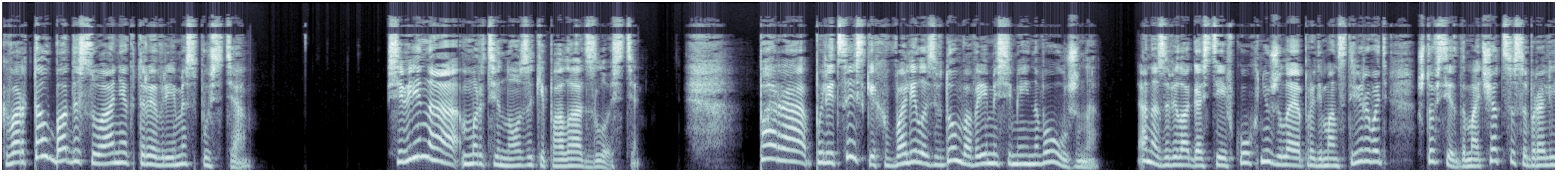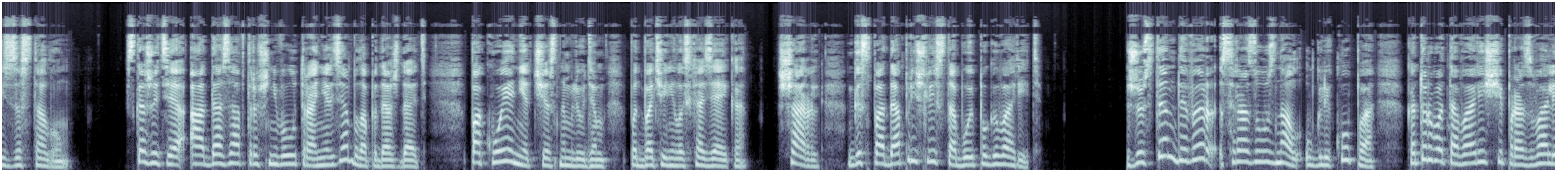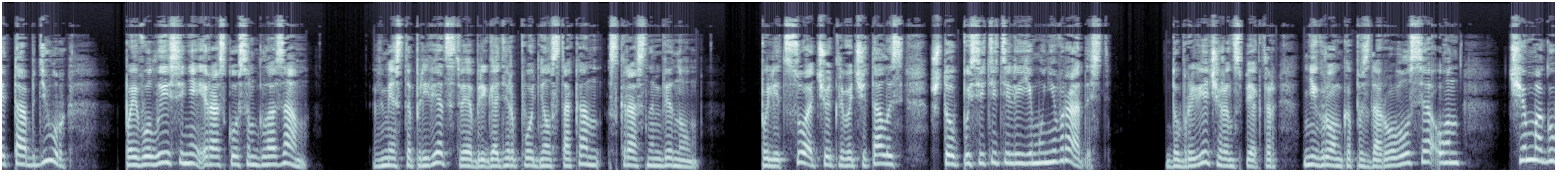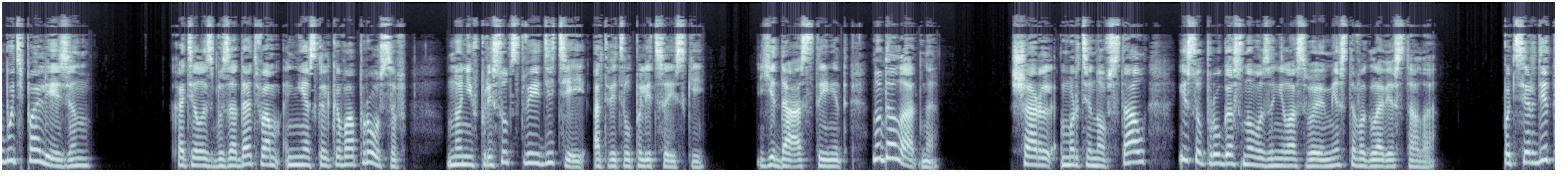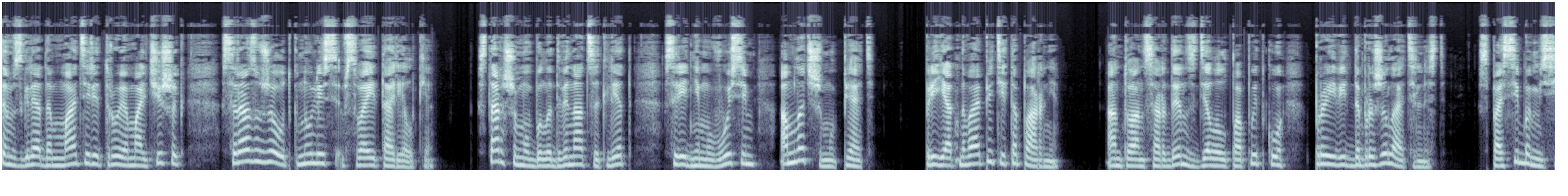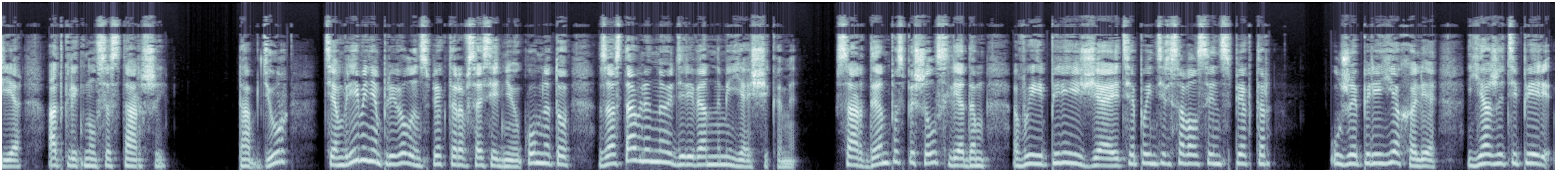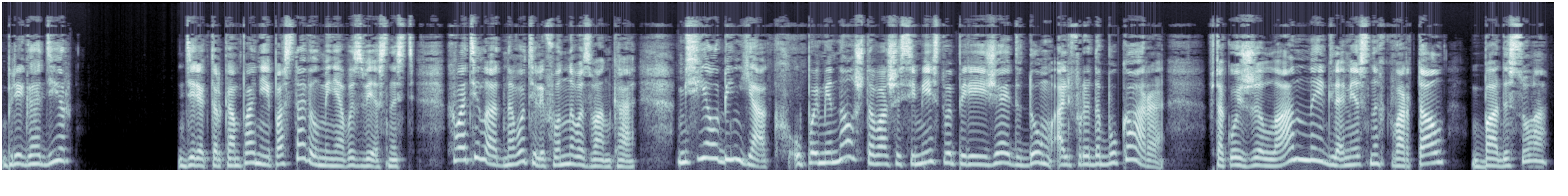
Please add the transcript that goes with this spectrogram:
Квартал Бадесуа некоторое время спустя. Северина Мартино закипала от злости. Пара полицейских ввалилась в дом во время семейного ужина. Она завела гостей в кухню, желая продемонстрировать, что все домочадцы собрались за столом. «Скажите, а до завтрашнего утра нельзя было подождать? Покоя нет честным людям», — подбоченилась хозяйка. «Шарль, господа пришли с тобой поговорить». Жюстен Девер сразу узнал углекопа, которого товарищи прозвали Табдюр по его лысине и раскосым глазам. Вместо приветствия бригадир поднял стакан с красным вином. По лицу отчетливо читалось, что посетители ему не в радость. «Добрый вечер, инспектор», — негромко поздоровался он. «Чем могу быть полезен?» «Хотелось бы задать вам несколько вопросов, но не в присутствии детей», — ответил полицейский. «Еда остынет. Ну да ладно». Шарль Мартинов встал, и супруга снова заняла свое место во главе стола. Под сердитым взглядом матери трое мальчишек сразу же уткнулись в свои тарелки. Старшему было 12 лет, среднему 8, а младшему 5. Приятного аппетита, парни. Антуан Сарден сделал попытку проявить доброжелательность. «Спасибо, месье», — откликнулся старший. Табдюр тем временем привел инспектора в соседнюю комнату, заставленную деревянными ящиками. Сарден поспешил следом. «Вы переезжаете?» — поинтересовался инспектор. «Уже переехали. Я же теперь бригадир?» Директор компании поставил меня в известность. Хватило одного телефонного звонка. «Мсье Убиньяк упоминал, что ваше семейство переезжает в дом Альфреда Букара, в такой желанный для местных квартал Бадесуа».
